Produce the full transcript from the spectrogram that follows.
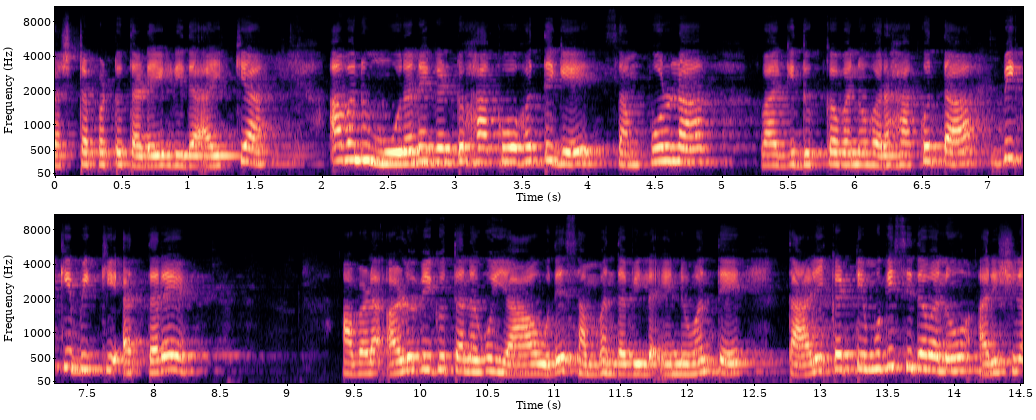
ಕಷ್ಟಪಟ್ಟು ತಡೆ ಹಿಡಿದ ಐಕ್ಯ ಅವನು ಮೂರನೇ ಗಂಟು ಹಾಕುವ ಹೊತ್ತಿಗೆ ಸಂಪೂರ್ಣವಾಗಿ ದುಃಖವನ್ನು ಹೊರಹಾಕುತ್ತಾ ಬಿಕ್ಕಿ ಬಿಕ್ಕಿ ಅತ್ತರೆ ಅವಳ ಅಳುವಿಗೂ ತನಗೂ ಯಾವುದೇ ಸಂಬಂಧವಿಲ್ಲ ಎನ್ನುವಂತೆ ತಾಳಿ ಕಟ್ಟಿ ಮುಗಿಸಿದವನು ಅರಿಶಿನ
